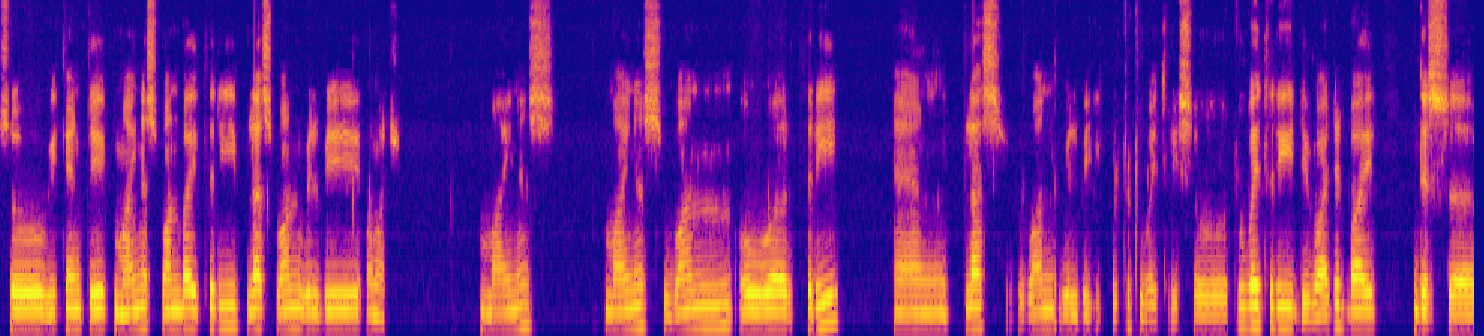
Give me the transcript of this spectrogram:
so we can take minus 1 by 3 plus 1 will be how much? Minus minus 1 over 3 and plus 1 will be equal to 2 by 3 so 2 by 3 divided by this uh,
